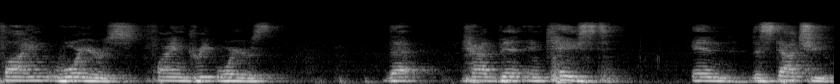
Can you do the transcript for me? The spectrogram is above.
fine warriors, fine Greek warriors that had been encased in the statue,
